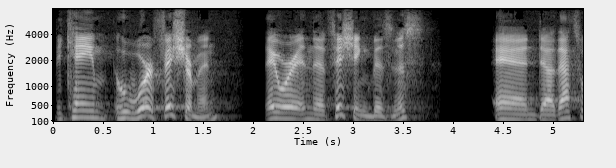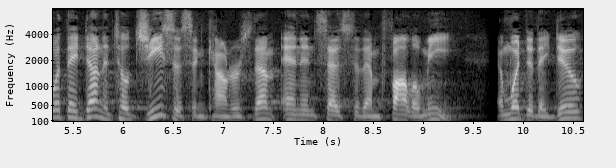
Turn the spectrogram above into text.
became, who were fishermen. They were in the fishing business. And uh, that's what they'd done until Jesus encounters them and then says to them, Follow me. And what do they do?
